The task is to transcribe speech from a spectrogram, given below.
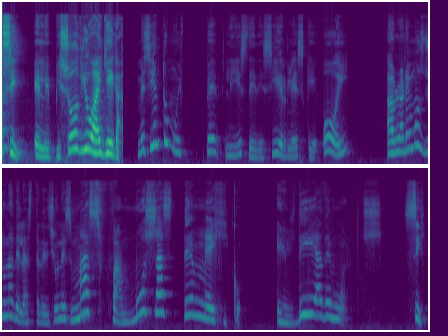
Ahora sí, el episodio ha llegado. Me siento muy feliz de decirles que hoy hablaremos de una de las tradiciones más famosas de México, el Día de Muertos. Sí,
